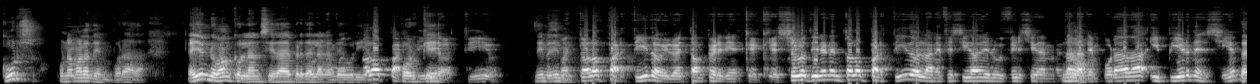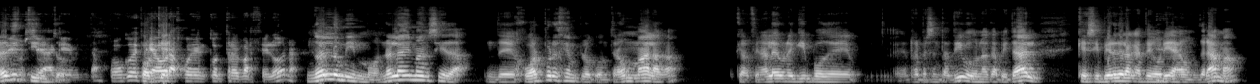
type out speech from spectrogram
curso, una mala temporada. Ellos no van con la ansiedad de perder la categoría, porque tío. Dime, Como dime. en todos los partidos y lo están perdiendo. Que, que eso lo tienen en todos los partidos, la necesidad de lucirse y de No. la temporada y pierden siempre. Pero es O sea, que tampoco es Porque- que ahora jueguen contra el Barcelona. No es lo mismo, no es la misma ansiedad de jugar, por ejemplo, contra un Málaga, que al final es un equipo de, eh, representativo de una capital, que si pierde la categoría es un drama,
